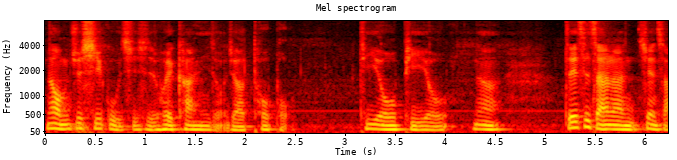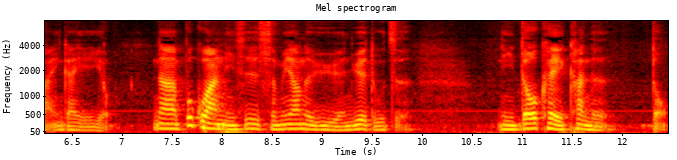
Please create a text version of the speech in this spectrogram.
那我们去溪谷其实会看一种叫 Topo，T O P O。那这次展览现场应该也有。那不管你是什么样的语言阅读者，你都可以看得懂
